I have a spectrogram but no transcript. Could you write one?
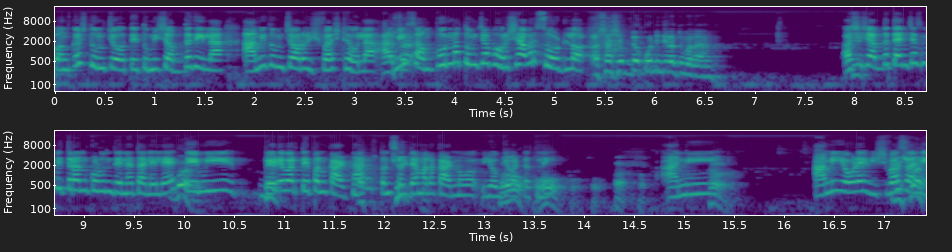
पंकज तुमचे होते तुम्ही शब्द दिला आम्ही तुमच्यावर विश्वास ठेवला आम्ही संपूर्ण तुमच्या भरोश्यावर सोडलं. असा शब्द कोणी दिला तुम्हाला? असे शब्द त्यांच्याच मित्रांकडून देण्यात आलेले आहेत. ते मी वेळेवर ते पण काढणार पण. सध्या मला काढणं योग्य हो, वाटत नाही हो, हो. आणि. आम्ही एवढ्या विश्वासाने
